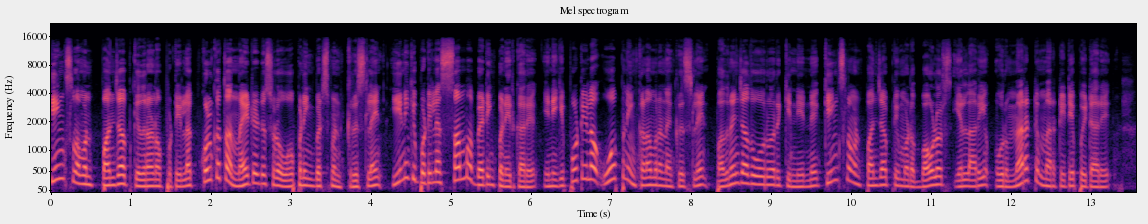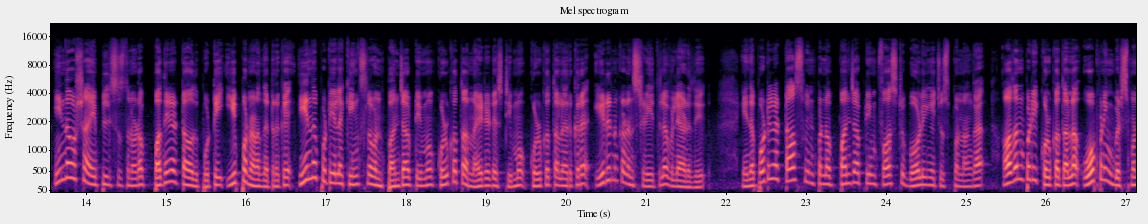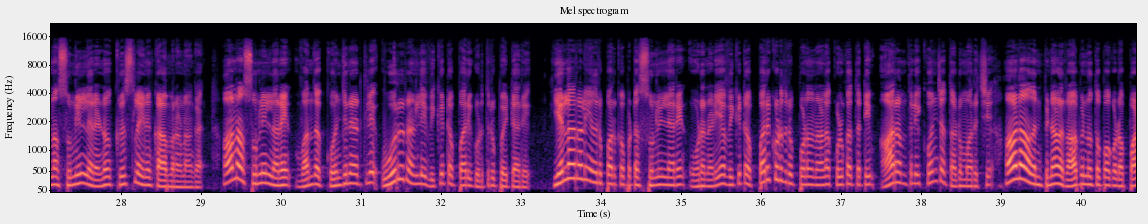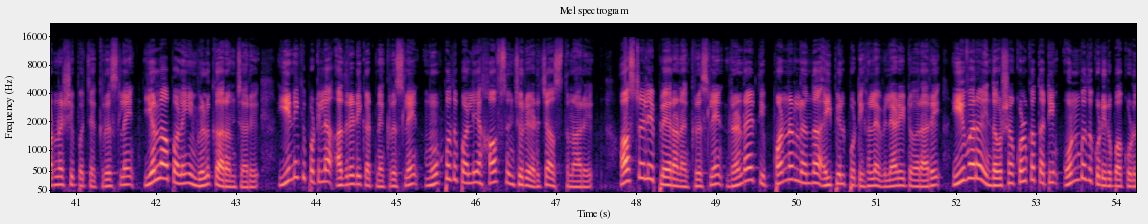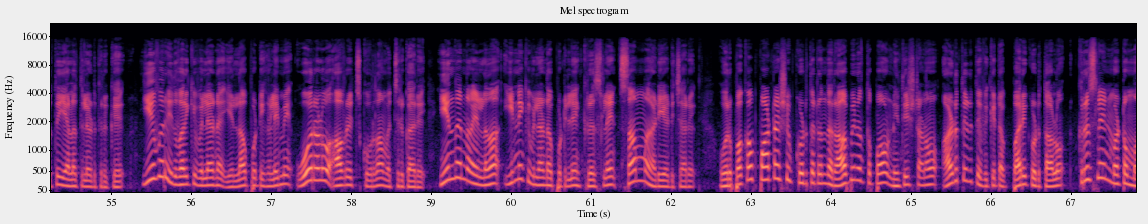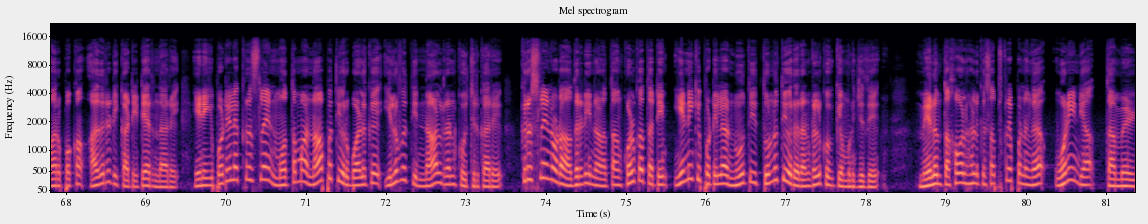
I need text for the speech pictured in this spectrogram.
Kings eleven பஞ்சாப்க்கு எதிரான போட்டியில் கொல்கத்தா நைட் ரைடர்ஸோட ஓப்பனிங் பேட்ஸ்மேன் கிறிஸ்லைன் இன்னைக்கு போட்டியில் செம்ம பேட்டிங் பண்ணியிருக்காரு. இன்னைக்கு போட்டியில் ஓப்பனிங் கிளம்புறான கிறிஸ்லைன் பதினஞ்சாவது ஓவர் வரைக்கும் நின்று கிங்ஸ் லெவன் பஞ்சாப் டீமோட பவுலர்ஸ் எல்லாரையும் ஒரு மிரட்டு மிரட்டிட்டே போயிட்டாரு. இந்த வருஷம் ஐபிஎல் சீசனோட பதினெட்டாவது போட்டி இப்போ நடந்துட்டு இருக்கு இந்த போட்டியில் கிங்ஸ் லெவன் பஞ்சாப் டீமும் கொல்கத்தா நைட் ரைடர்ஸ் டீமும் கொல்கத்தாவில் இருக்கிற ஈடன் கார்டன் ஸ்டேடியத்தில் விளையாடுது. இந்த போட்டியில் டாஸ் வின் பண்ண பஞ்சாப் டீம் ஃபர்ஸ்ட் பவுலிங்கை சூஸ் பண்ணாங்க. அதன்படி கொல்கத்தாவில் ஓப்பனிங் பேட்ஸ்மேனாக சுனில் நரேனும் கிறிஸ்லைனும் கிளம்புறாங்க. ஆனால் சுனில் நரேன் வந்த கொஞ்ச நேரத்திலே ஒரு ரன்லேயே விக்கெட்டை பாரி கொடுத்துட்டு போயிட்டாரு. எல்லாராலையும் எதிர்பார்க்கப்பட்ட சுனில் நரேன் உடனடியாக விக்கெட்டை பறி கொடுத்துட்டு போனதுனால கொல்கத்தா டீம் ஆரம்பத்திலே கொஞ்சம் தடுமாறுச்சு. ஆனால் அதன் பின்னால் ராபின் உத்தப்பா கூட பார்ட்னர்ஷிப் வச்ச கிறிஸ்லைன் எல்லா பாலையும் வெளுக்க ஆரம்பிச்சாரு. இன்னைக்கு போட்டியில் அதிரடி கட்டின கிறிஸ் லைன் முப்பது பள்ளியை ஹாஃப் செஞ்சுரி அடிச்சு அசத்தினாரு. ஆஸ்திரேலிய பிளேயரான கிறிஸ் லைன் ரெண்டாயிரத்தி பன்னெண்டுலேருந்து ஐபிஎல் போட்டிகளை விளையாடிட்டு வராரு. இவரை இந்த வருஷம் கொல்கத்தா டீம் ஒன்பது கோடி ரூபாய் கொடுத்து ஏலத்தில் எடுத்திருக்கு. இவர் இது வரைக்கும் விளையாட எல்லா போட்டிகளையுமே ஓரளவு ஆவரேஜ் ஸ்கோர் தான் வச்சிருக்காரு. இந்த நிலையில தான் இன்னைக்கு விளையாண்ட போட்டிலையும் கிறிஸ் லைன் செம்ம அடி அடிச்சாரு. ஒரு பக்கம் பார்ட்னர்ஷிப் கொடுத்துட்டு இருந்த ராபின் உத்தப்பாவும் அடுத்தடுத்து விக்கெட்டை பறி கொடுத்தாலும் கிறிஸ்லைன் மட்டும் மறுபக்கம் அதிரடி காட்டிட்டே இருந்தாரு. இன்னைக்கு போட்டியில கிறிஸ்லைன் மொத்தமா நாற்பத்தி ஒரு பாலுக்கு எழுபத்தி நாலு ரன் குவிச்சிருக்காரு கிறிஸ்லைனோட அதிரடினால தான் கொல்கத்தா டீம் இன்னைக்கு போட்டியில நூத்தி தொண்ணூத்தி ஒரு ரன்கள் குவிக்க முடிஞ்சுது. மேலும் தகவல்களுக்கு சப்ஸ்கிரைப் பண்ணுங்க. One India Tamil.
